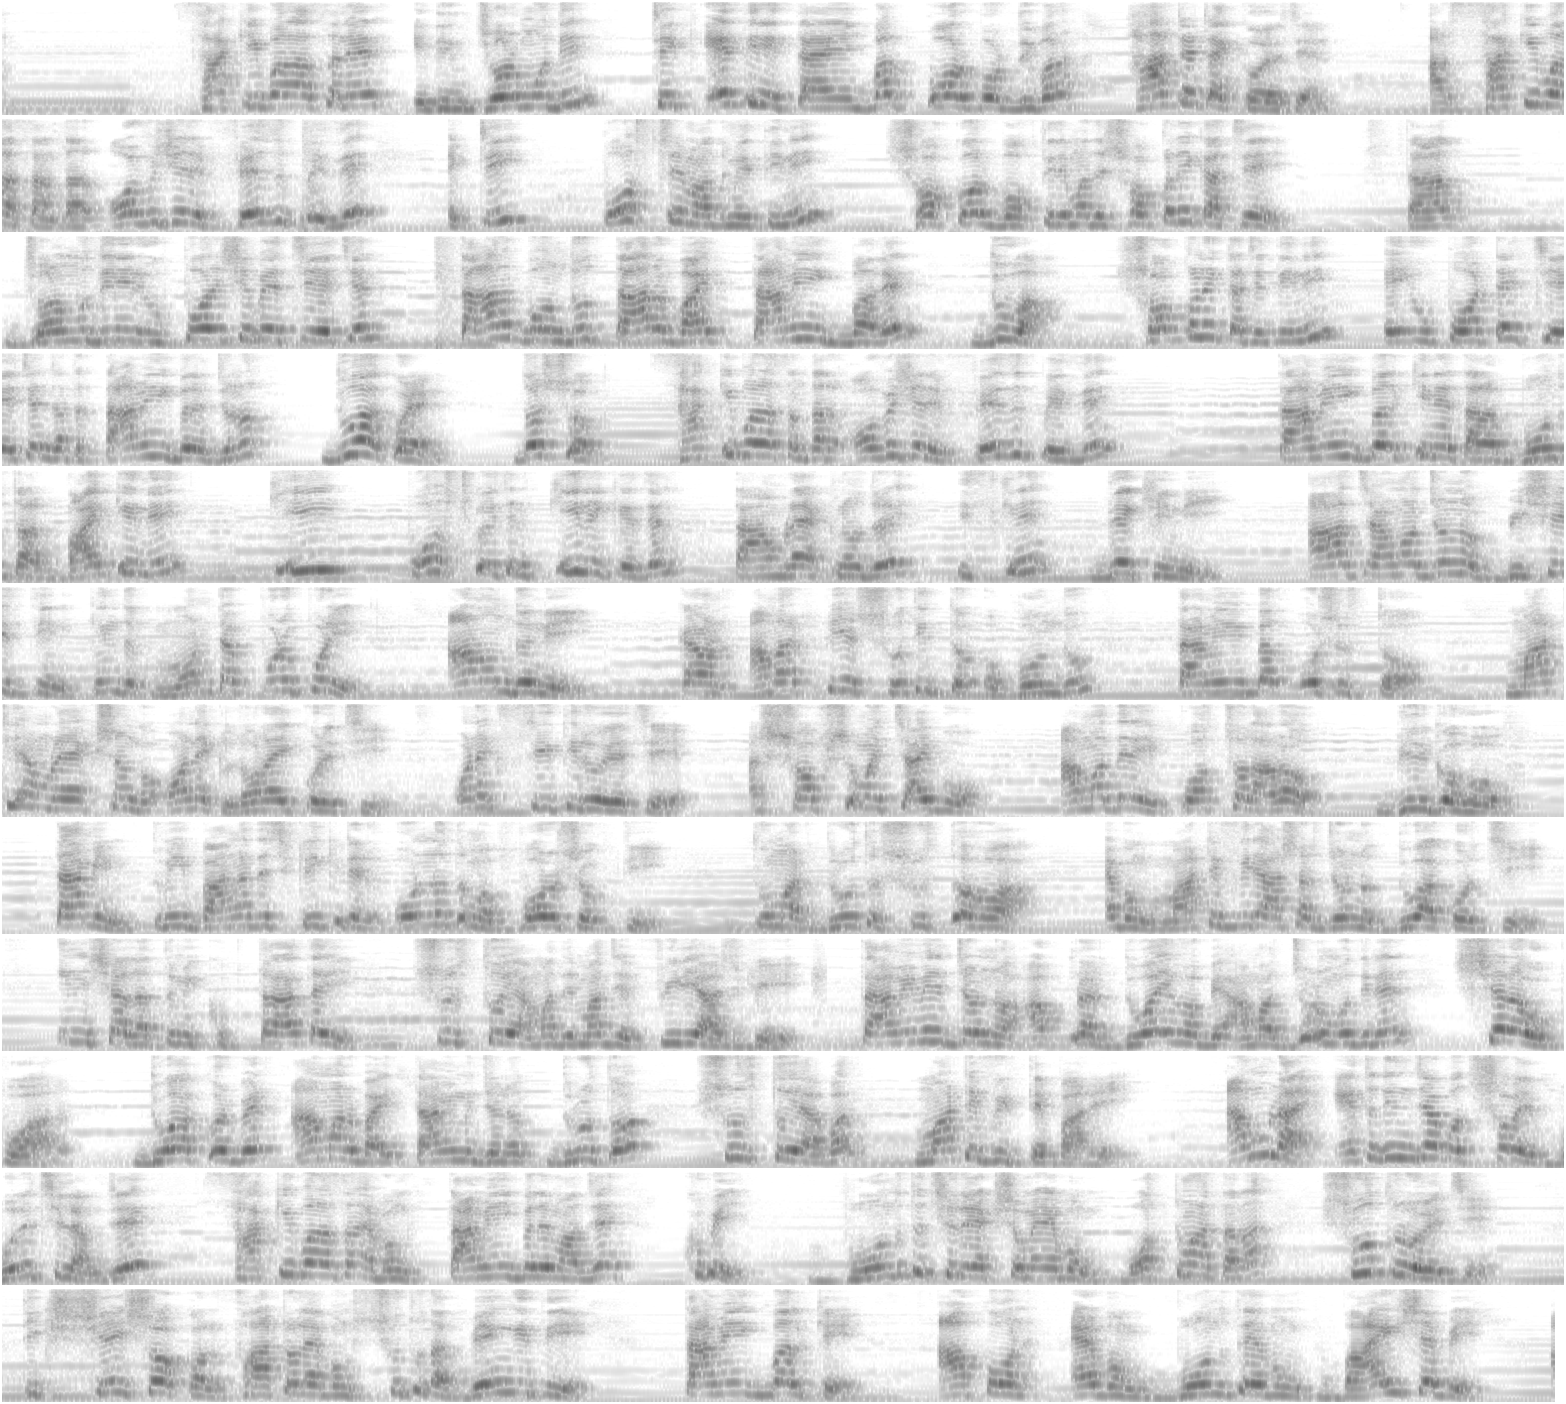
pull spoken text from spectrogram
সাকিব আল হাসানের এদিন জন্মদিন, ঠিক এদিনই তামিম ইকবাল পরপর দুইবার হার্ট অ্যাটাক করেছেন। আর সাকিব আল হাসান তার অফিসিয়াল ফেসবুক পেজে একটি পোস্টের মাধ্যমে তিনি সকল ভক্তদের মাঝে সকলের কাছে তার জন্মদিনের উপর হিসেবে চেয়েছেন তার বন্ধু, তার ভাই তামিম ইকবালের দুয়া। সকলের কাছে তিনি এই উপহারটাই চেয়েছেন যাতে তামিম ইকবালের জন্য দোয়া করেন। দর্শক, সাকিব আল হাসান তার অফিসিয়াল ফেসবুক পেজে তামিম ইকবাল কিনে, তার বন্ধু, তার বাইকে নিয়ে কি পোস্ট করেছেন, কি লিখেছেন, তা আমরা এক নজরে স্ক্রিনে দেখিনি আজ আমার জন্য বিশেষ দিন, কিন্তু মনটা পুরোপুরি আনন্দ নেই। কারণ আমার প্রিয় সতীর্থ ও বন্ধু তামিম ইকবাল অসুস্থ। মাঠে আমরা একসঙ্গে অনেক লড়াই করেছি, অনেক স্মৃতি রয়েছে, আর সব সময় চাইব আমাদের এই পথ চল আরও দীর্ঘ হোক। তামিম, তুমি বাংলাদেশ ক্রিকেটের অন্যতম বড় শক্তি। তোমার দ্রুত সুস্থ হওয়া এবং মাঠে ফিরে আসার জন্য দোয়া করছি। ইনশাল্লাহ তুমি খুব তাড়াতাড়ি সুস্থ হয়ে আমাদের মাঝে ফিরে আসবে। তামিমের জন্য আপনার দোয়াই হবে আমার জন্মদিনের সেরা উপহার। দোয়া করবেন আমার ভাই তামিমের জন্য দ্রুত সুস্থ হয়ে আবার মাঠে ফিরতে পারে। আমরা এতদিন যাবৎ সবাই বলেছিলাম যে সাকিব আল হাসান এবং তামিম ইকবালের মাঝে খুবই বন্ধুত্ব ছিল একসময় এবং বর্তমানে তারা সূত্র রয়েছে। ঠিক সেই সকল ফাটল এবং সুতোটা ভেঙে দিয়ে তামিম ইকবালকে আপন এবং বন্ধুতে এবং ভাই হিসেবে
